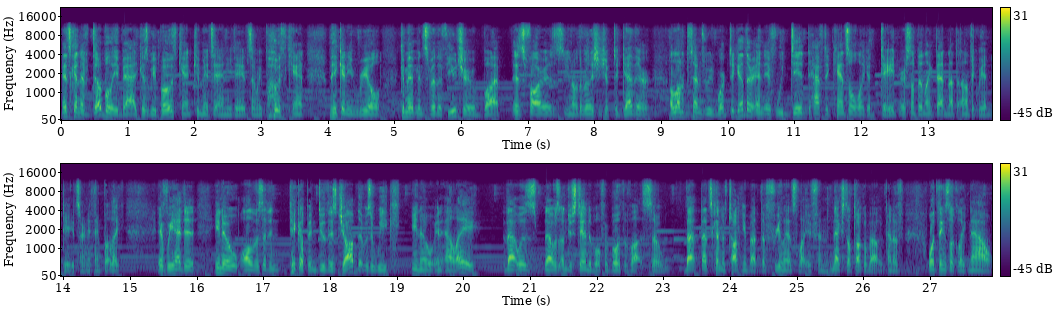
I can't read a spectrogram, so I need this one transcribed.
it's kind of doubly bad because we both can't commit to any dates and we both can't make any real commitments for the future. But as far as, you know, the relationship together, a lot of the times we'd work together and if we did have to cancel like a date or something like that, not that I don't think we had dates or anything, but like if we had to, you know, all of a sudden pick up and do this job that was a week, you know, in LA, that was that was understandable for both of us. So that that's kind of talking about the freelance life. And next, I'll talk about kind of what things look like now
